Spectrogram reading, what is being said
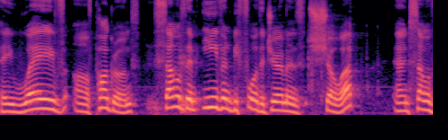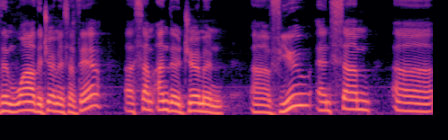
a wave of pogroms, some of them even before the Germans show up, and some of them while the Germans are there, uh, some under German uh, view, and some uh,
